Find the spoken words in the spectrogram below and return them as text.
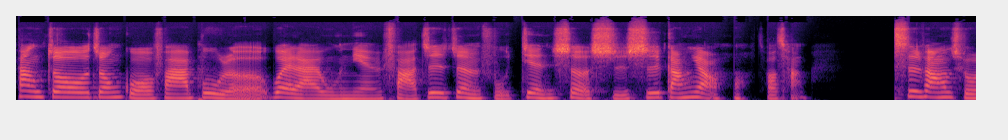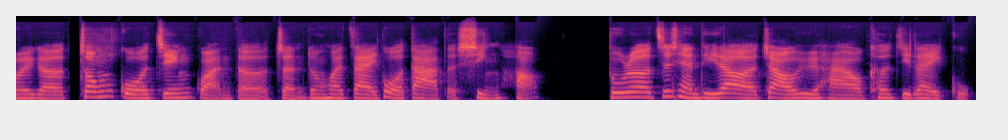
上周中国发布了未来五年法治政府建设实施纲要，哦，超长，释放出了一个中国监管的整顿会再扩大的信号。除了之前提到的教育，还有科技类股，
